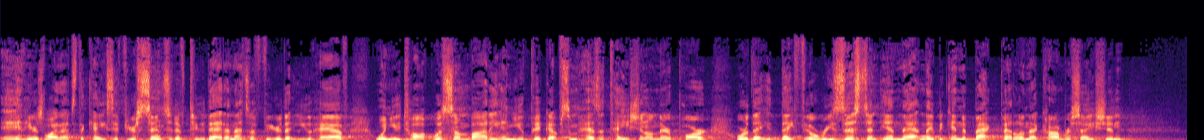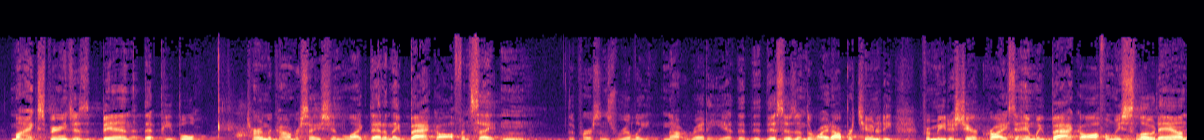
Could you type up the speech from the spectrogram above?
And here's why that's the case. If you're sensitive to that and that's a fear that you have, when you talk with somebody and you pick up some hesitation on their part or they, they feel resistant in that and they begin to backpedal in that conversation, my experience has been that people turn the conversation like that and they back off and say, mm, the person's really not ready yet. This isn't the right opportunity for me to share Christ. And we back off and we slow down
